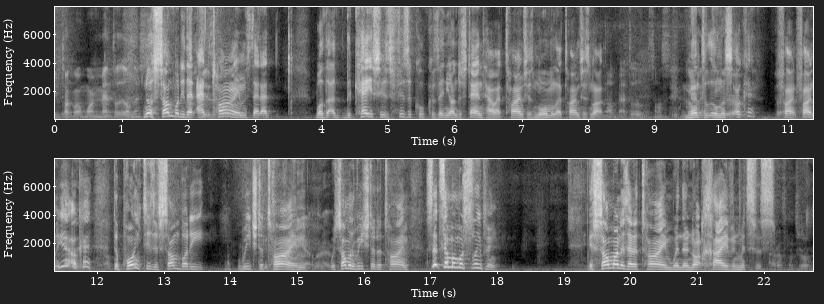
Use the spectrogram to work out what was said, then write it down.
You talk about more mental illness? No, somebody that at times that at well the the case is physical because then you understand how at times is normal, at times is not. No, mental illness. also. You can go Mental into illness. your- Okay, fine, fine. Yeah, okay. The point is, if somebody reached a time, if someone reached at a time, said someone was sleeping. If someone is at a time when they're not chayiv in mitzvahs, Out of control.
